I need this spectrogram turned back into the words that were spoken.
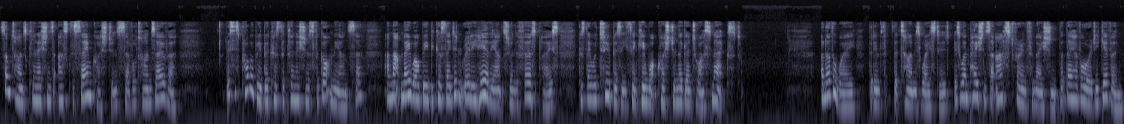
Sometimes clinicians ask the same questions several times over. This is probably because the clinician has forgotten the answer and that may well be because they didn't really hear the answer in the first place because they were too busy thinking what question they're going to ask next. Another way that, inf- that time is wasted is when patients are asked for information that they have already given.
